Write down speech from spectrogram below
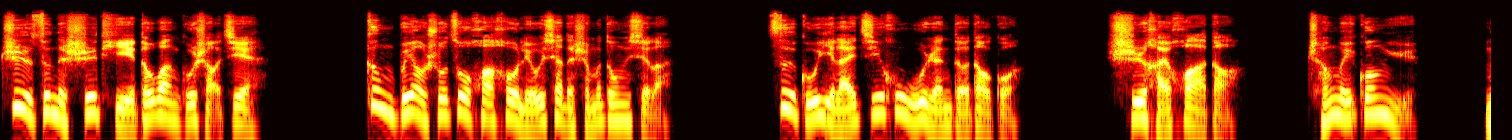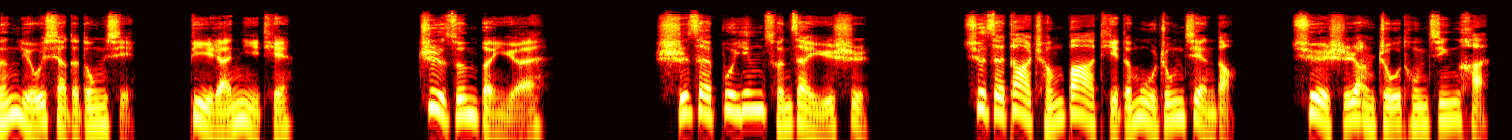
至尊的尸体都万古少见。更不要说作画后留下的什么东西了，自古以来几乎无人得到过。尸骸化道，成为光宇，能留下的东西必然逆天。至尊本源实在不应存在于世，却在大成霸体的墓中见到，确实让周通惊骇。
